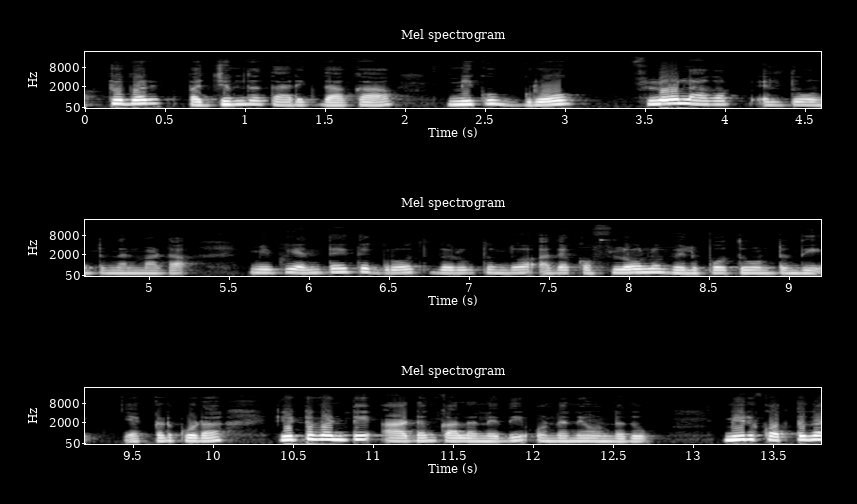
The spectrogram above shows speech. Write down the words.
అక్టోబర్ పద్దెనిమిదో తారీఖు దాకా మీకు గ్రో ఫ్లో లాగా వెళ్తూ ఉంటుందన్నమాట. మీకు ఎంతైతే గ్రోత్ దొరుకుతుందో అది ఒక ఫ్లోలో వెళ్ళిపోతూ ఉంటుంది. ఎక్కడ కూడా ఎటువంటి ఆటంకాలు అనేది ఉండనే ఉండదు. మీరు కొత్తగా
